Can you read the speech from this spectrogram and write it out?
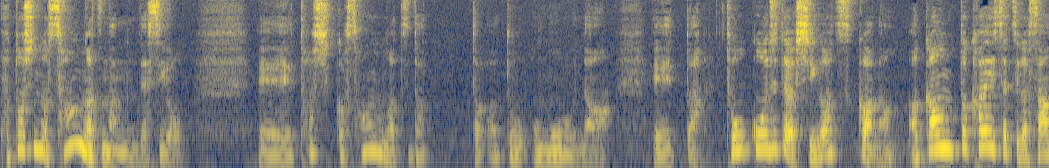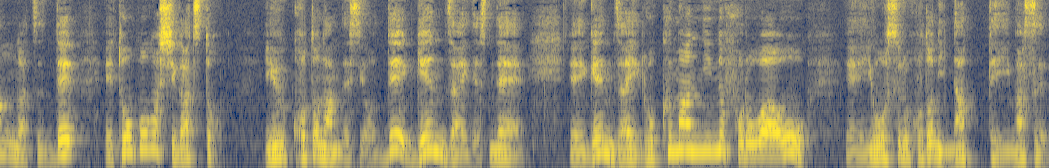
今年の3月なんですよ。えー、確か3月だったったと思うな。え、っと投稿自体は4月かな？アカウント開設が3月で投稿が4月ということなんですよ。で現在ですねえ現在6万人のフォロワーを、え要するほどになっています。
